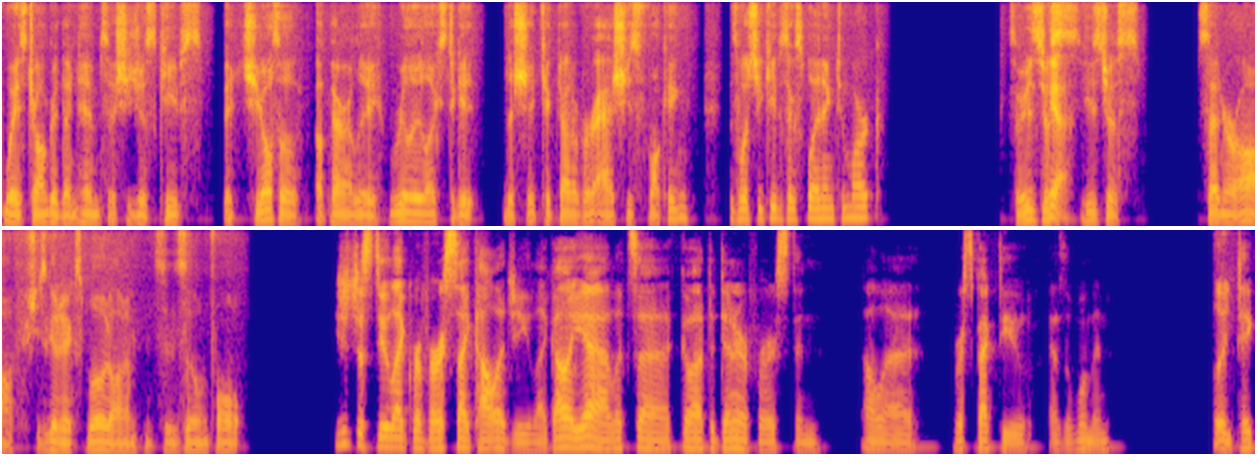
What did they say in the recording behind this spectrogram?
way stronger than him, so she just keeps. It, she also apparently really likes to get the shit kicked out of her as she's fucking, is what she keeps explaining to Mark. So he's just Yeah. he's just setting her off. She's gonna explode on him. It's his own fault. You should just do like reverse psychology. Like, oh yeah, let's uh go out to dinner first, and I'll uh respect you as a woman. Like- take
